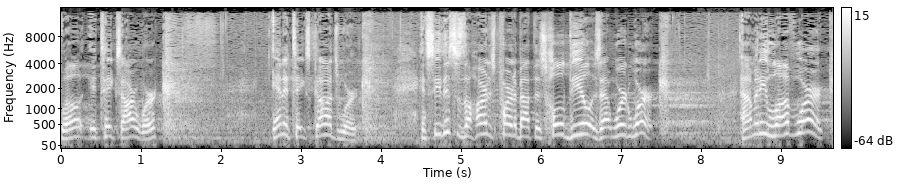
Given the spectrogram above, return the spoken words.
Well, it takes our work and it takes God's work. And see, this is the hardest part about this whole deal is that word work. How many love work?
